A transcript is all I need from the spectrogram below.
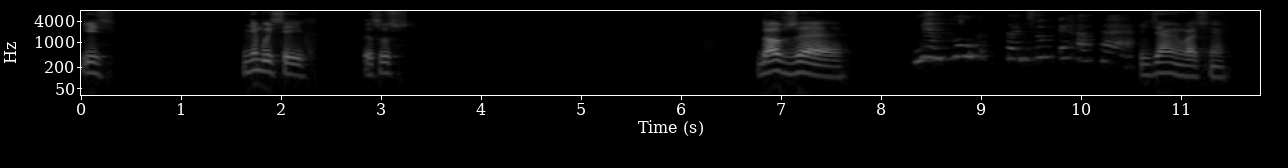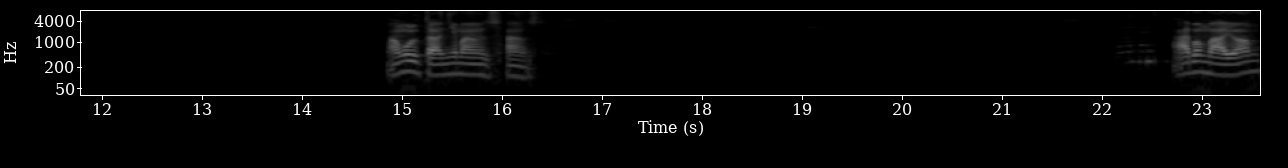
Idź. Nie bój się ich. Jezus. Dobrze. Miałem pół końcówkę HP. Widziałem właśnie. Mam ulta, nie mają szans. Albo mają.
